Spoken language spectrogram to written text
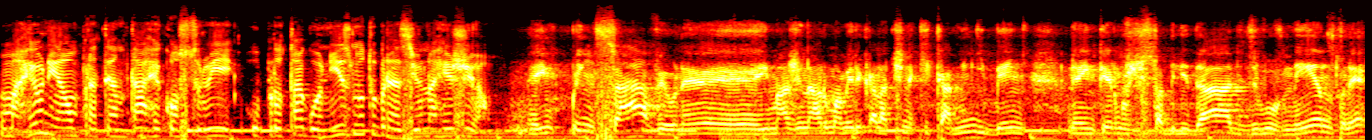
Uma reunião para tentar reconstruir o protagonismo do Brasil na região. É impensável né, imaginar uma América Latina que caminhe bem né, em termos de estabilidade, desenvolvimento, né,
